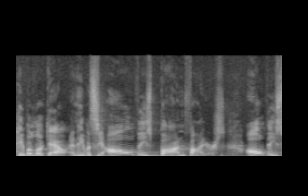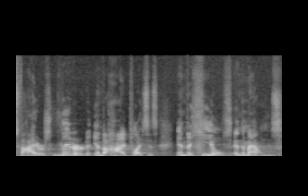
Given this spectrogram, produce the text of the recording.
he would look out and he would see all these bonfires, all these fires littered in the high places, in the hills, in the mountains.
